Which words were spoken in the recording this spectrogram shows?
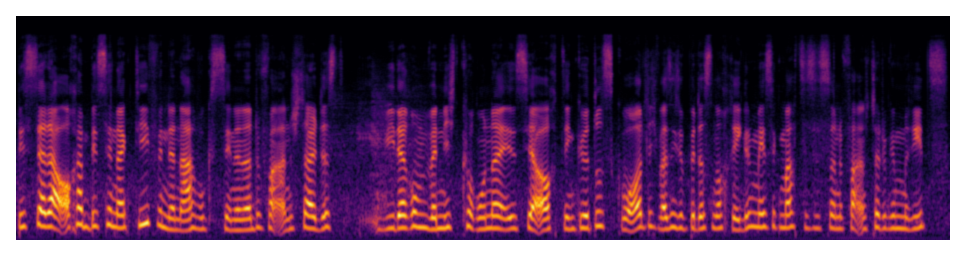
bist ja da auch ein bisschen aktiv in der Nachwuchsszene. Ne? Du veranstaltest wiederum, wenn nicht Corona ist, ja auch den Gürtel Squad. Ich weiß nicht, ob ihr das noch regelmäßig macht. Das ist so eine Veranstaltung im Ritz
